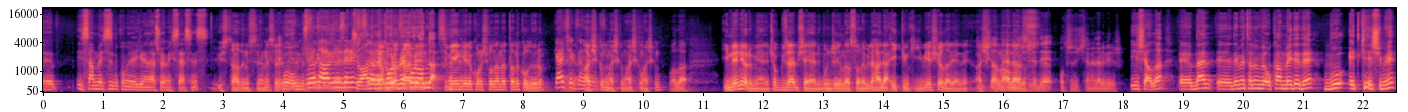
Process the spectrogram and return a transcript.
Ee, İhsan Bey siz bu konuyla ilgili neler söylemek istersiniz? Üstadın üstüne ne onun üstüne Murat abinin üzerine Şu anda. Ben rekor, Murat rekor abinin onda. Simi yengeyle konuşmalarına tanık oluyorum. Gerçekten öyle. Aşkım aşkım aşkım aşkım. Valla imreniyorum yani. Çok güzel bir şey yani. Bunca yıldan sonra bile hala ilk günkü gibi yaşıyorlar yani. Aşklarına İnşallah helal Allah olsun. size de 33 seneler verir. İnşallah. Ee, ben e, Demet Hanım ve Okan Bey'de de bu etkileşimi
